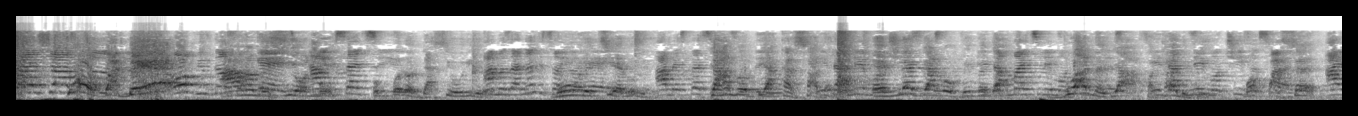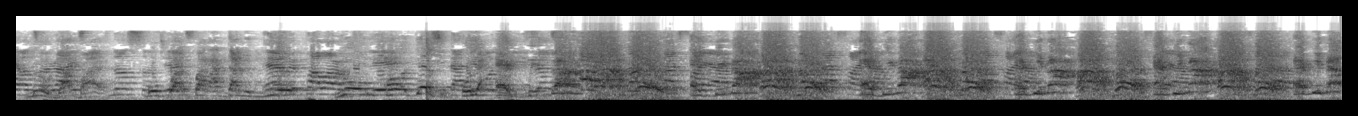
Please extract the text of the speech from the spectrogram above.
Precious tó gbàgbé Hope àrùn mi forget. I'm ní sent to o you. gbọ́dọ̀ dà sí orí I rẹ̀. must anoint it on mo ń your retí ẹ head. lónìí. I'm expecting galo you bí today. akasada In the name of Jesus. ẹlẹ́gàlò bí In the mighty name of buwana Jesus. ya the name of wọ́n Jesus pàṣẹ. I mi authorize, ẹ̀ not gbogbo suggest, agbára dání every power of lórúkọ delay, jésù in the oya Jesus. náà fire. ẹ̀gbin náà Blood fire. ẹ̀gbin náà Blood fire. ẹ̀gbin náà Blood fire. ẹ̀gbin náà ẹ̀gbin náà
